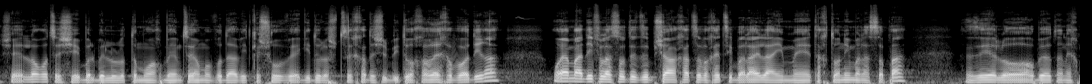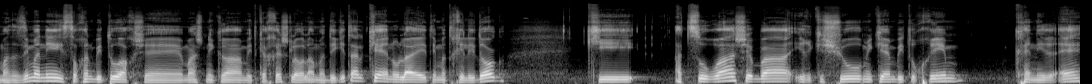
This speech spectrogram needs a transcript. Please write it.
שלא רוצה שיבלבלו לו את המוח באמצע יום עבודה ויתקשרו ויגידו לו שצריך לחדש את ביטוח הרכב או הדירה. הוא היה מעדיף לעשות את זה בשעה 11 וחצי בלילה עם תחתונים על הספה. זה יהיה לו הרבה יותר נחמד. אז אם אני סוכן ביטוח שמה שנקרא מתכחש לעולם הדיגיטל, כן, אולי הייתי מתחיל לדאוג, כי הצורה שבה ירכשו מכם ביטוחים כנראה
